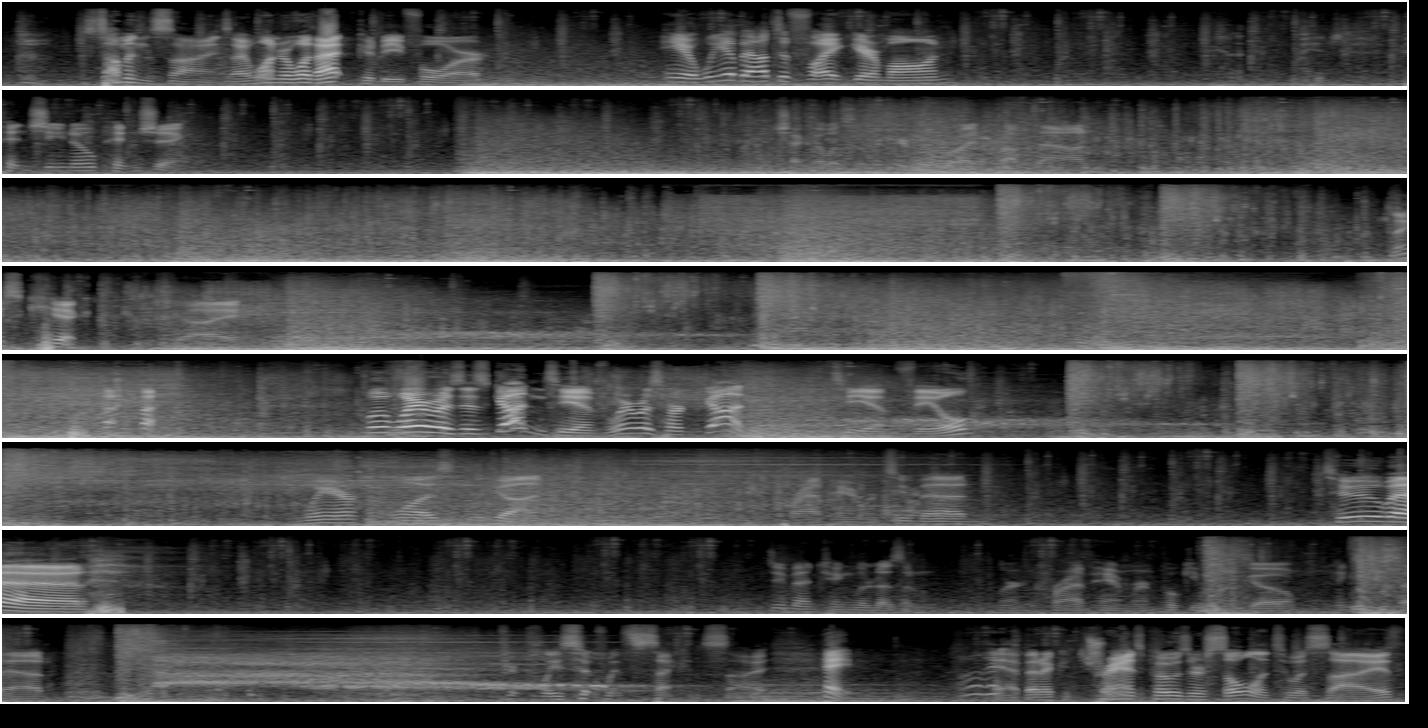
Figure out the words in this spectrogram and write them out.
Summon signs. I wonder what that could be for. Hey, are we about to fight Germon? Pinch, no pinching. Check out what's over here before I drop down. Nice kick, guy. but where was his gun, TM? Where was her gun, TM Field? Where was the gun? Crab hammer, too bad. Too bad. Too bad Kingler doesn't learn Crab Hammer in Pokemon Go. I think it's sad. Replace it with Second Scythe. Hey! Oh hey, I bet I could transpose her soul into a scythe.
